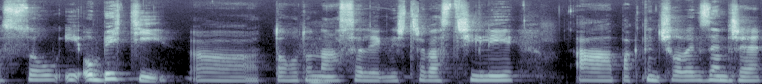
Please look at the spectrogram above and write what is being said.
jsou i oběti tohoto hmm. násilí, když třeba střílí a pak ten člověk zemře.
